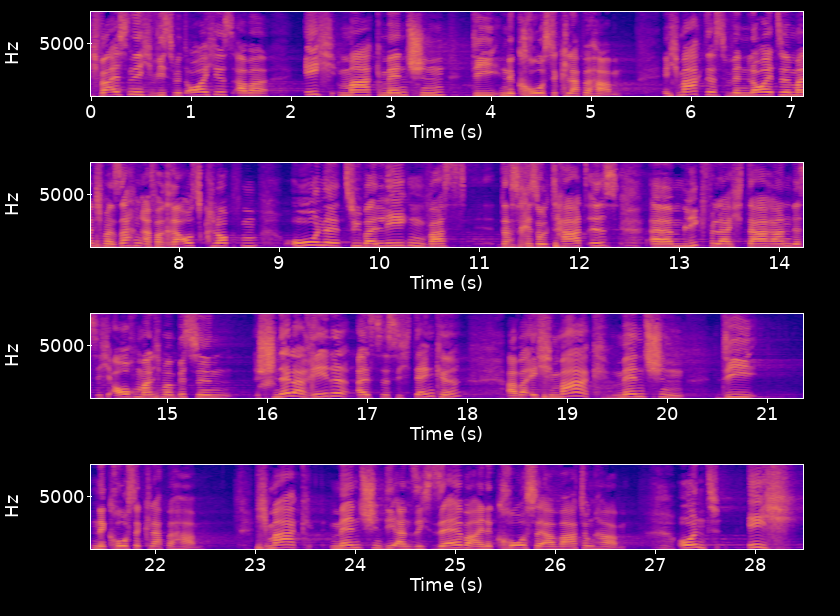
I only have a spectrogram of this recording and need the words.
Ich weiß nicht, wie es mit euch ist, aber ich mag Menschen, die eine große Klappe haben. Ich mag das, wenn Leute manchmal Sachen einfach rausklopfen, ohne zu überlegen, was das Resultat ist. Ähm, liegt vielleicht daran, dass ich auch manchmal ein bisschen schneller rede, als dass ich denke. Aber ich mag Menschen, die eine große Klappe haben. Ich mag Menschen, die an sich selber eine große Erwartung haben. Und ich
